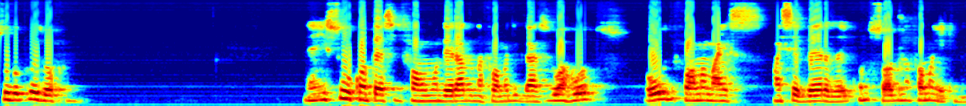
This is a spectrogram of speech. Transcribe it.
suba para o esôfago. É, isso acontece de forma moderada na forma de gases do arrotos ou de forma mais, mais severas aí quando sobe na forma líquida.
